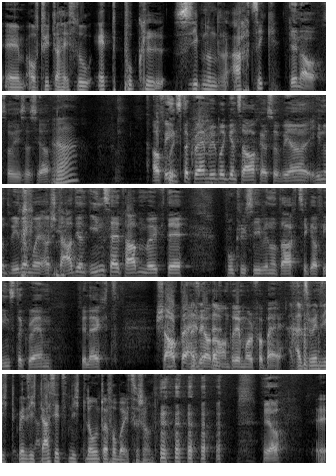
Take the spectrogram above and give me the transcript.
Ähm, auf Twitter heißt du @puckel87. Genau, so ist es, ja. ja? Auf Gut. Instagram übrigens auch, also wer hin und wieder mal ein Stadion Insight haben möchte, Puckel87 auf Instagram, vielleicht schaut der eine also, oder also, andere mal vorbei. Also wenn sich, wenn sich das jetzt nicht lohnt, da vorbeizuschauen. Ja. Äh,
